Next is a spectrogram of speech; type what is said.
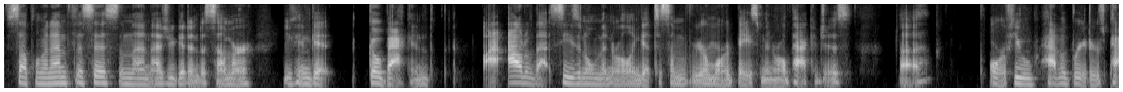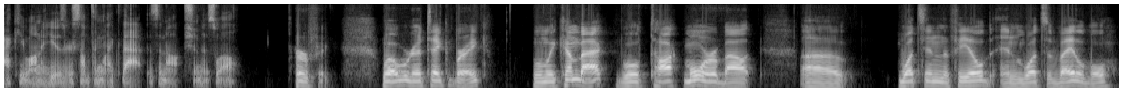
supplement emphasis. And then as you get into summer, you can get go back and out of that seasonal mineral and get to some of your more base mineral packages. Uh, or if you have a breeder's pack you want to use or something like that is an option as well. Perfect. Well, we're going to take a break. When we come back, we'll talk more about uh, what's in the field and what's available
